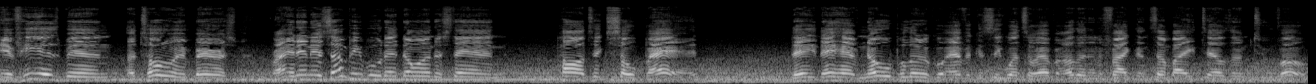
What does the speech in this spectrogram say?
If he has been a total embarrassment, right? And then there's some people that don't understand politics so bad, they, they have no political advocacy whatsoever other than the fact that somebody tells them to vote,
